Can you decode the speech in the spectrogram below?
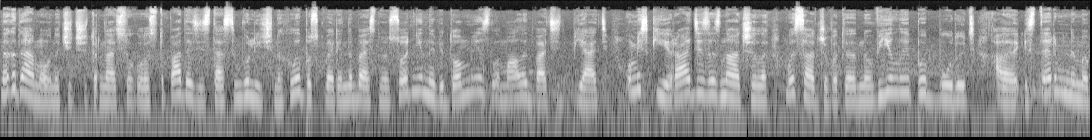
Нагадаємо, вночі 14 листопада зі 100 символічних лип у сквері Небесної Сотні невідомі зламали 25. У міській раді зазначили, висаджувати нові липи будуть, але із термінами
